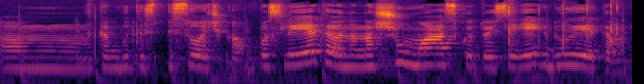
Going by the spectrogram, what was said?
эм, как будто с песочком. После этого наношу маску, то есть я их дуэтом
